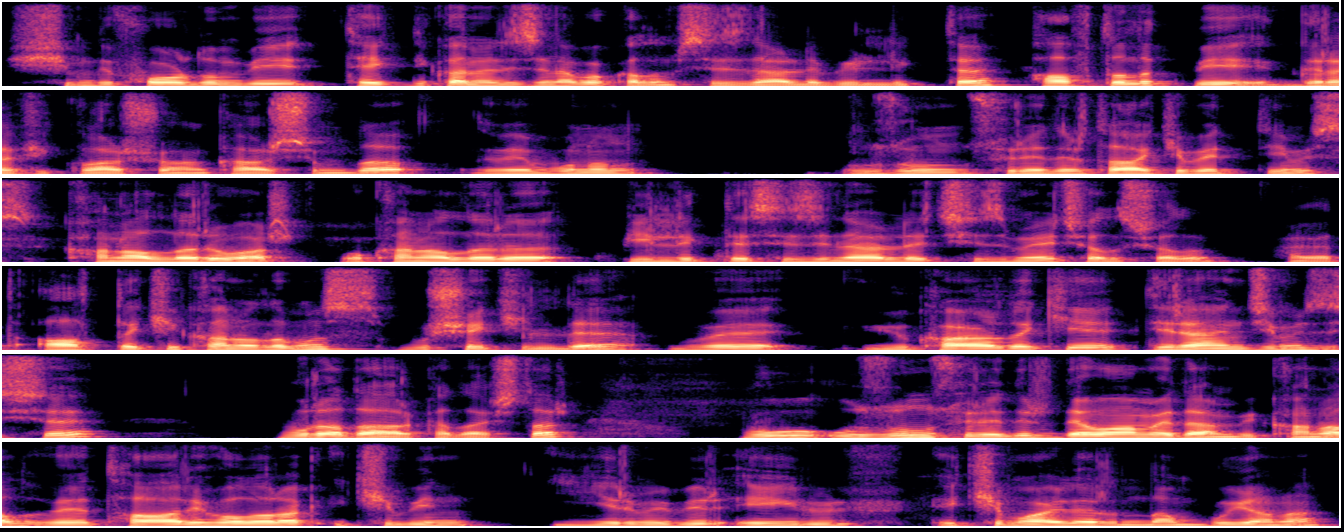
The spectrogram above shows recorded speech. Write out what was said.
Şimdi Ford'un bir teknik analizine bakalım sizlerle birlikte. Haftalık bir grafik var şu an karşımda ve bunun uzun süredir takip ettiğimiz kanalları var. O kanalları birlikte sizlerle çizmeye çalışalım. Evet alttaki kanalımız bu şekilde ve yukarıdaki direncimiz ise burada arkadaşlar. Bu uzun süredir devam eden bir kanal ve tarih olarak 2021 Eylül Ekim aylarından bu yana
